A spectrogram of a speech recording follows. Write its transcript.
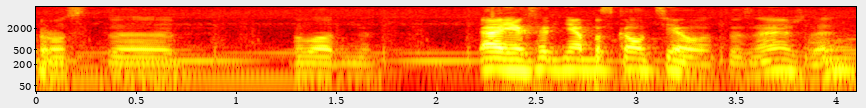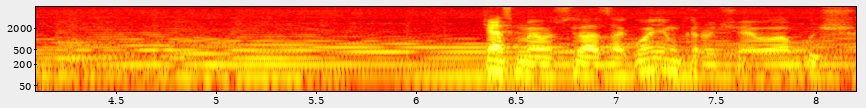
Просто... Ну ладно. А, я, кстати, не обыскал тело, ты знаешь, да? Сейчас мы его сюда загоним, короче, я его обыщу.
